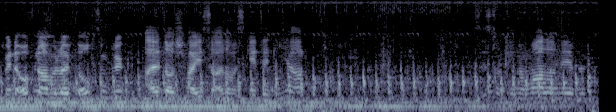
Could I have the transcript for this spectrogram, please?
Meine Aufnahme läuft auch zum Glück. Alter, scheiße, Alter, was geht denn hier ab? Das ist doch kein normaler Nebel.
